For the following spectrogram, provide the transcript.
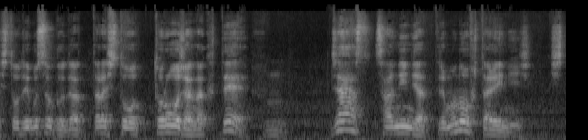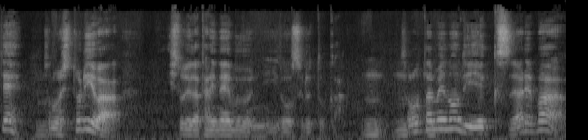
人手不足だったら人を取ろうじゃなくてうん。じゃあ3人でやってるものを2人にして、うん。その1人は人手が足りない部分に移動するとか、そのための DX であれば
